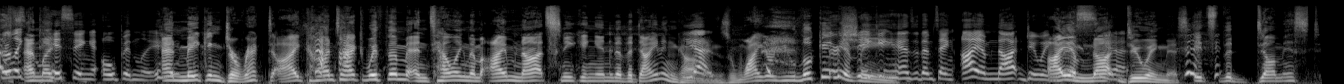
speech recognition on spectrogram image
They're like and like kissing openly. and making direct eye contact with them and telling them I'm not sneaking into the dining Yes. Why are you looking They're at shaking hands with them, saying, "I am not doing. This. I this." am not Yeah. doing this. It's the dumbest.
